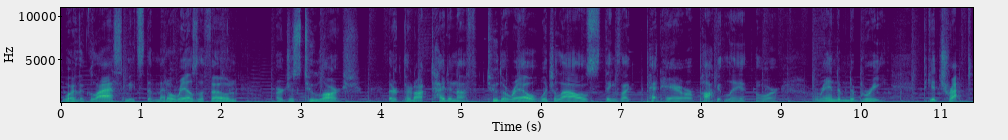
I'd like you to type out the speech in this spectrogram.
where the glass meets the metal rails of the phone, are just too large. They're, they're not tight enough to the rail, which allows things like pet hair or pocket lint or random debris to get trapped.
